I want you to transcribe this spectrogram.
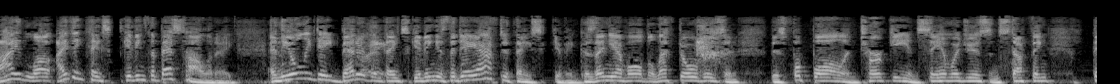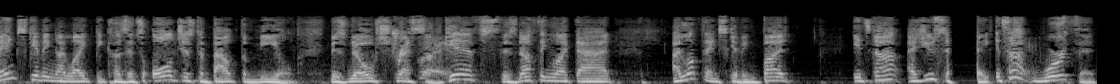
I love, I think Thanksgiving's the best holiday. And the only day better than Thanksgiving is the day after Thanksgiving, because then you have all the leftovers and there's football and turkey and sandwiches and stuffing. Thanksgiving I like because it's all just about the meal. There's no stress Right. of gifts. There's nothing like that. I love Thanksgiving, but it's not, as you say, it's not worth it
